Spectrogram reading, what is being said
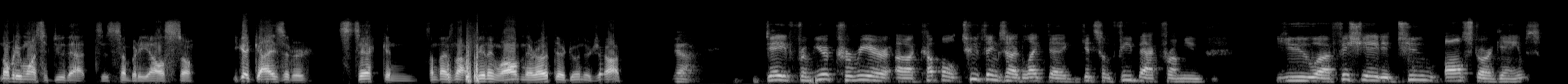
nobody wants to do that to somebody else. So you get guys that are sick and sometimes not feeling well, and they're out there doing their job. Yeah. Dave, from your career, a couple, two things I'd like to get some feedback from you. You officiated two All Star games,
